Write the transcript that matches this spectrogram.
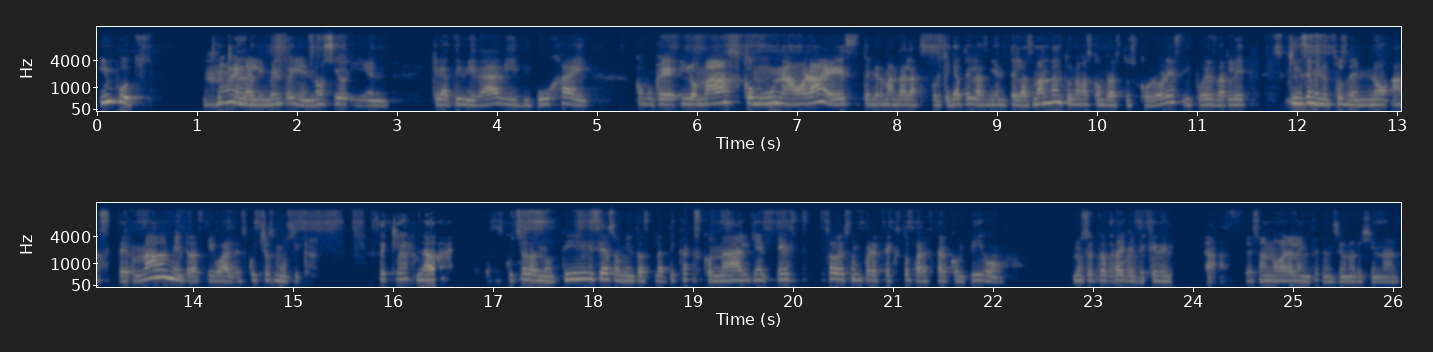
inputs, En alimento y en ocio y en creatividad y dibuja y como que lo más común ahora es tener mandalas, porque ya te las, te las mandan, tú nada más compras tus colores y puedes darle 15 minutos de no hacer nada mientras igual escuchas música. Sí, claro. Nada, escuchas las noticias o mientras platicas con alguien, eso es un pretexto para estar contigo. No se trata de, de que te queden. Esa no era la intención original.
